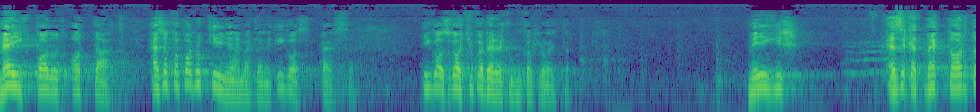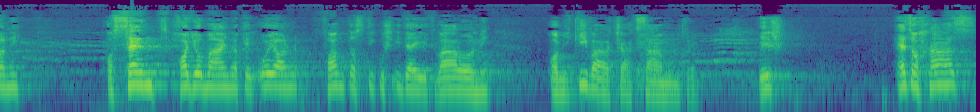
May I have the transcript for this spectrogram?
melyik padot adták. Ezek a padok kényelmetlenek, igaz? Persze. Igazgatjuk a derekünket rajta. Mégis ezeket megtartani a szent hagyománynak egy olyan fantasztikus idejét vállalni, ami kiváltság számunkra. És ez a ház,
